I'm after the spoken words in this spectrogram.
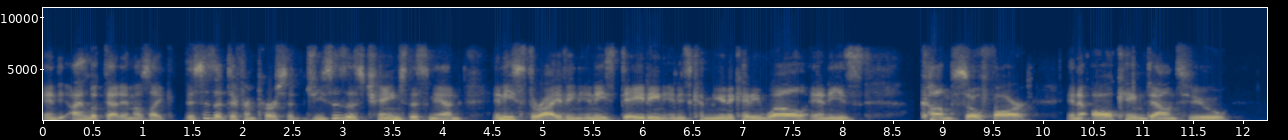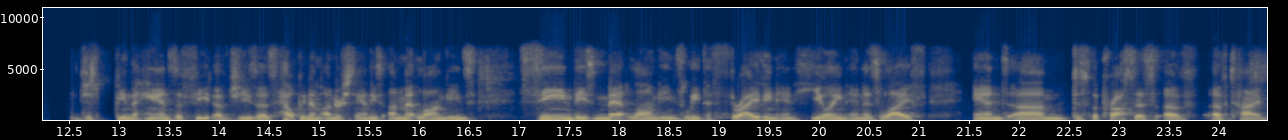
and I looked at him, I was like, this is a different person. Jesus has changed this man, and he's thriving, and he's dating, and he's communicating well, and he's come so far. And it all came down to just being the hands and feet of Jesus, helping him understand these unmet longings, seeing these met longings lead to thriving and healing in his life, and um, just the process of of time.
